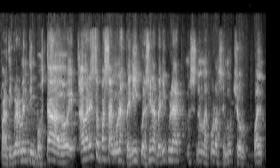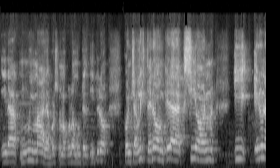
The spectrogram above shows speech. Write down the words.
particularmente impostado. Eh, A ver, esto pasa en algunas películas. Hay una película, no sé, no me acuerdo hace mucho, cuál era muy mala, por eso no me acuerdo mucho el título, con Charlize Theron, que era de acción, y era una,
